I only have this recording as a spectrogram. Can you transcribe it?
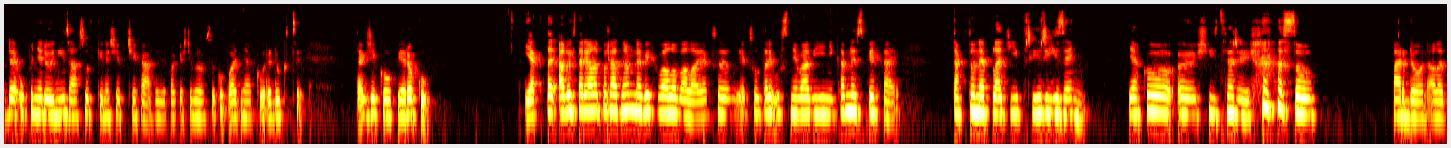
jde úplně do jiný zásuvky, než je v Čechách, takže pak ještě budeme se kupovat nějakou redukci. Takže koupě roku jak tady, abych tady ale pořád jenom nevychvalovala, jak, se, jak jsou tady usměvaví, nikam nespěchají, tak to neplatí při řízení. Jako e, Švýcaři jsou, pardon, ale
